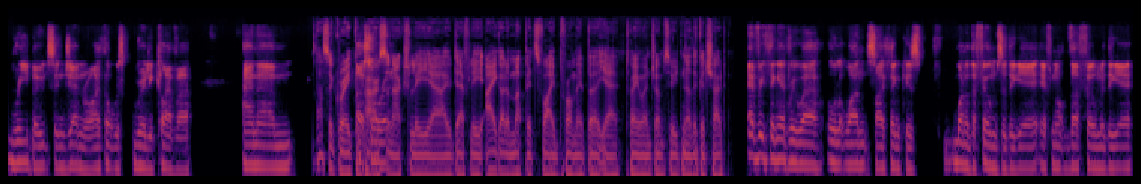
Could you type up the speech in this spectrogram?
reboots in general. I thought was really clever. And um, That's a great comparison, actually. Yeah, I definitely I got a Muppets vibe from it, but yeah, Twenty One Jump Street, another good shout. Everything Everywhere All at Once, I think, is one of the films of the year, if not the film of the year.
